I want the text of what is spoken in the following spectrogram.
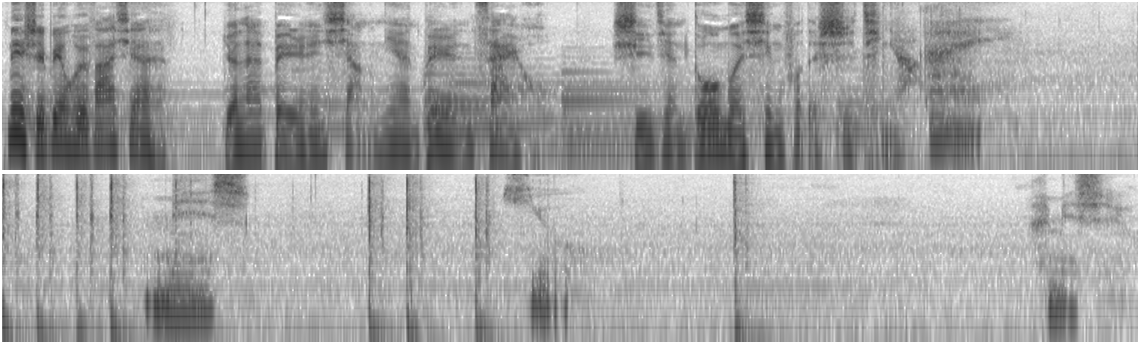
那时便会发现。原来被人想念、被人在乎，是一件多么幸福的事情呀！I miss you. I miss you.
